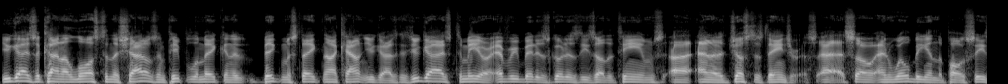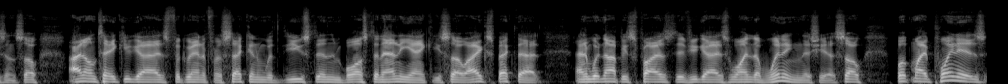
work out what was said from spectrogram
you guys are kind of lost in the shadows, and people are making a big mistake not counting you guys because you guys, to me, are every bit as good as these other teams uh, and are just as dangerous. Uh, so, and will be in the postseason. So, I don't take you guys for granted for a second with Houston, Boston, and the Yankees. So, I expect that, and would not be surprised if you guys wind up winning this year. So, but my point is,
